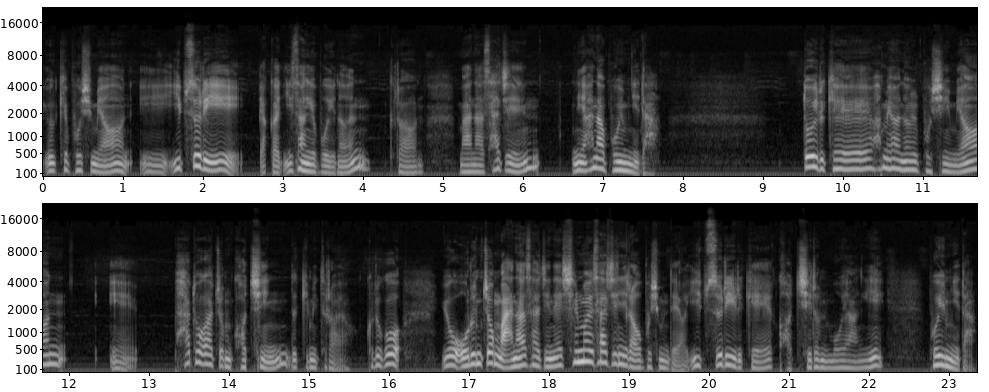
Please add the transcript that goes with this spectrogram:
이렇게 보시면 이 입술이 약간 이상해 보이는 그런 만화 사진이 하나 보입니다. 또 이렇게 화면을 보시면 예, 파도가 좀 거친 느낌이 들어요. 그리고 요 오른쪽 만화 사진의 실물 사진이라고 보시면 돼요. 입술이 이렇게 거칠은 모양이 보입니다.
